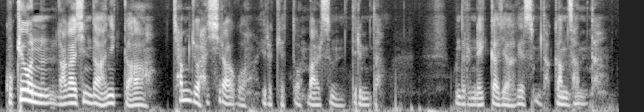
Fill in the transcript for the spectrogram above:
국회의원 나가신다 하니까 참조하시라고 이렇게 또 말씀드립니다. 오늘은 여기까지 하겠습니다. 감사합니다.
